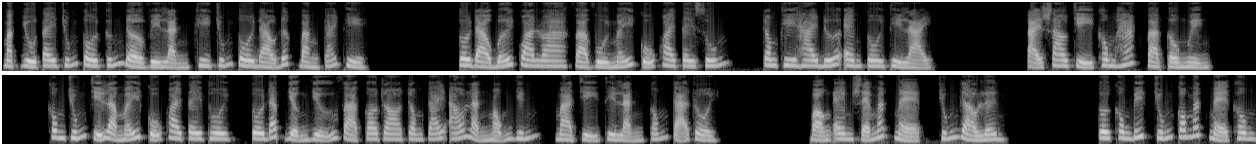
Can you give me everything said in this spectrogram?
mặc dù tay chúng tôi cứng đờ vì lạnh khi chúng tôi đào đất bằng cái thìa. Tôi đào bới qua loa và vùi mấy củ khoai tây xuống, trong khi hai đứa em tôi thì lại. Tại sao chị không hát và cầu nguyện? Không chúng chỉ là mấy củ khoai tây thôi, tôi đáp giận dữ và co ro trong cái áo lạnh mỏng dính, mà chị thì lạnh cống cả rồi. Bọn em sẽ mách mẹ, chúng gào lên. Tôi không biết chúng có mách mẹ không,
